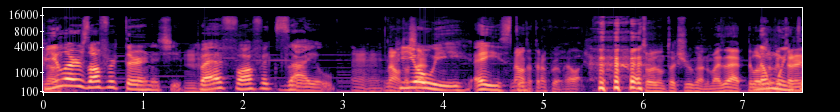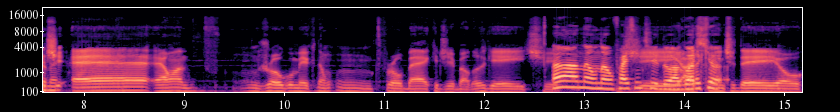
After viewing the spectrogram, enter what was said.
Pillars of Eternity. Uhum. Path of Exile. Uhum. Não, tá. POE. é isso. Não, tá tranquilo, relaxa. não, tô, não tô te julgando. Mas é, Pillars Não of muito, né? Eternity é, é uma, um jogo meio que um, throwback de Baldur's Gate. Ah, não, não, faz sentido. Agora que, eu, Dale.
